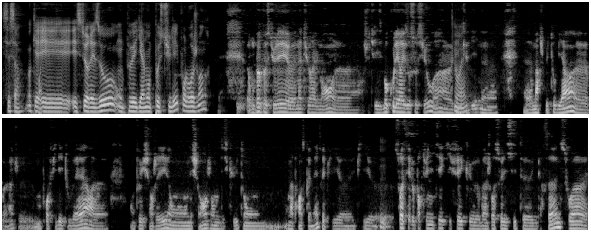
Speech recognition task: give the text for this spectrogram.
C'est ça. Ok. Et, et, ce réseau, on peut également postuler pour le rejoindre? On peut postuler euh, naturellement. Euh, J'utilise beaucoup les réseaux sociaux. Hein, LinkedIn euh, marche plutôt bien. voilà, je, mon profil est ouvert. on peut échanger, on, échange, on discute, on, on, apprend à se connaître. Et puis, et puis mm. soit c'est l'opportunité qui fait que ben, je ressollicite une personne, soit,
